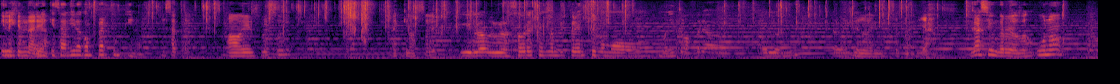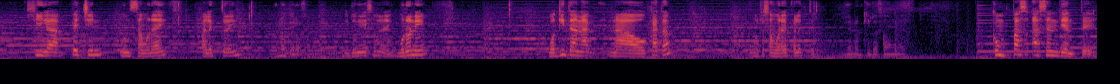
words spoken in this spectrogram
y legendaria. Tienes que salir a comprarte un kino. Exacto. Vamos a ver el sobre. Aquí nos sale. Y lo- los sobres tengan diferente como monito afuera es lo mismo. Es lo mismo, exactamente. Ya. Gassi, un guerrero 2-1. Giga Pechin, un samurai. Palectoray. Yo no quiero samurai. ¿Tú quieres samurai? Muroni. Wakita Na- Naokata. Otro samurai Palector. Yo no quiero samurai. Compás ascendiente.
